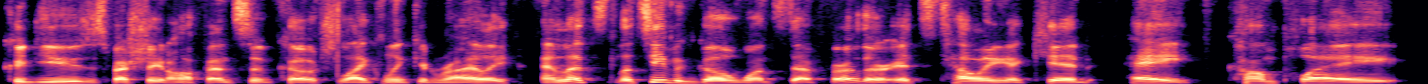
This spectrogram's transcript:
could use, especially an offensive coach like Lincoln Riley. And let's let's even go one step further. It's telling a kid, "Hey, come play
